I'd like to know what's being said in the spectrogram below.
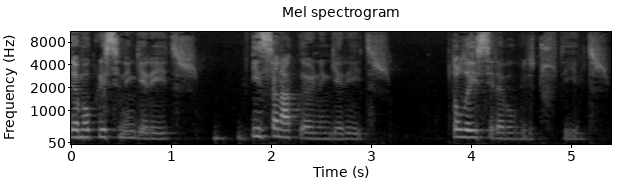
Demokrasinin gereğidir. İnsan haklarının gereğidir. Dolayısıyla bu bir lütuf değildir.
